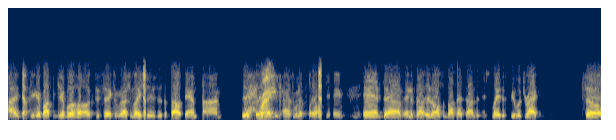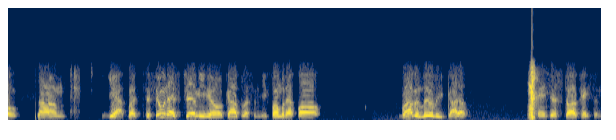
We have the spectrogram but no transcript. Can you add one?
I Yep. was about to give her a hug to say congratulations. It's about damn time. Right. you guys won a playoff game, and uh, and about it's also about that time that you slayed the Steeler Dragon. So, um, yeah, but as soon as Jeremy Hill, God bless him, he fumbled that ball. Robin literally got up and just started pacing.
